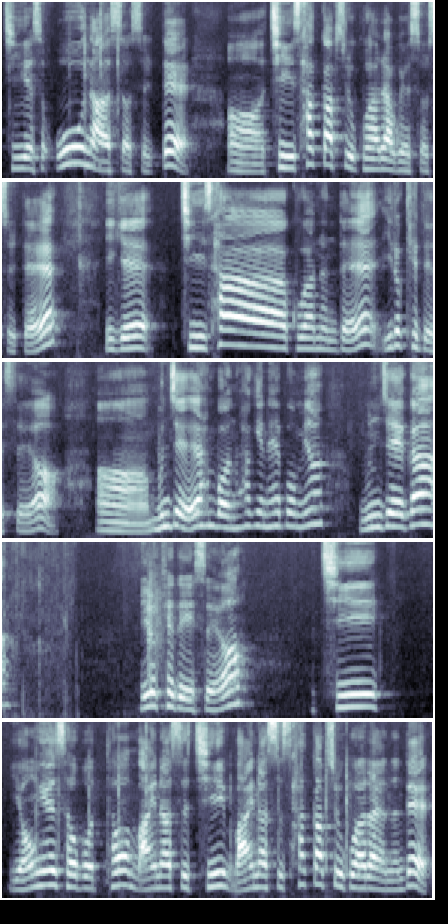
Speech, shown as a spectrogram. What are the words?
g에서 5 나왔었을 때 어, g4 값을 구하라고 했었을 때 이게 g4 구하는데 이렇게 됐어요. 어, 문제 한번 확인해 보면 문제가 이렇게 돼 있어요. g 0에서부터 마이너스 g 마이너스 4 값을 구하라 였는데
